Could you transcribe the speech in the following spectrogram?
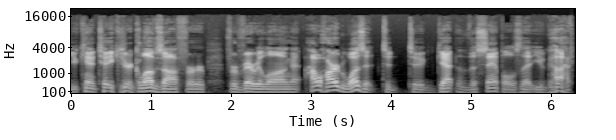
you can't take your gloves off for, for very long. How hard was it to, to get the samples that you got?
